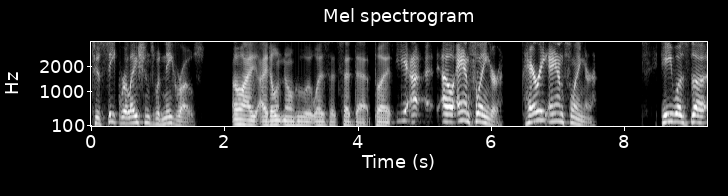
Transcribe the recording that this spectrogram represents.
to seek relations with Negroes. Oh, I I don't know who it was that said that, but yeah, oh, Anslinger, Harry Anslinger. He was the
